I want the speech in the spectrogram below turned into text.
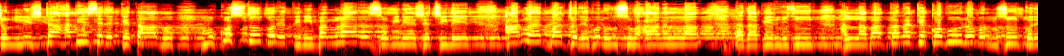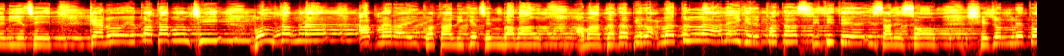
চল্লিশটা হাদিসের কেতাব মুখস্থ করে তিনি বাংলার জমিনে এসেছিলেন। আরও একবার জোরে বলুন সুবহান আল্লাহ দাদা পীর হুজুর, আল্লাহ পাক তানাকে কবুল ও মঞ্জুর করে নিয়েছেন। কেন এ কথা বলছি? বলতাম না। আপনারা এই কথা লিখেছেন বাবা। আমার দাদা পীর রহমাতুল্লাহ আলাইহির কথা স্মৃতিতে ইসালে সব। সেজন্য তো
